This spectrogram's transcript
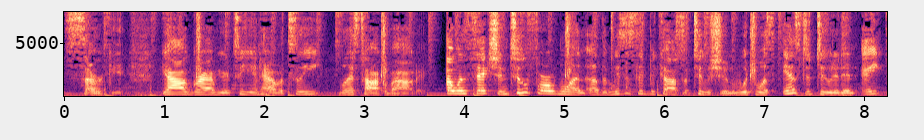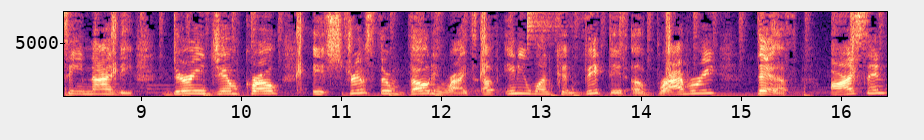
Circuit. Y'all grab your tea and have a seat. Let's talk about it. So in section 241 of the Mississippi Constitution, which was instituted in 1890 during Jim Crow, it strips the voting rights of anyone convicted of bribery, theft, arson,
